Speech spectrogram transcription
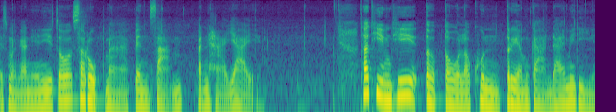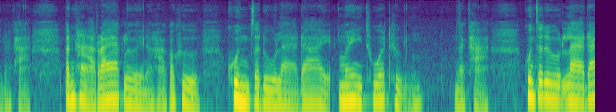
สเหมือนกันอันนี้โจ้สรุปมาเป็น 3 ปัญหาใหญ่ถ้าทีมที่เติบโตแล้วคุณเตรียมการได้ไม่ดีนะคะ ปัญหาแรกเลยนะคะก็คือ คุณจะดูแลได้ไม่ทั่วถึง นะคะ คุณจะดูแลได้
